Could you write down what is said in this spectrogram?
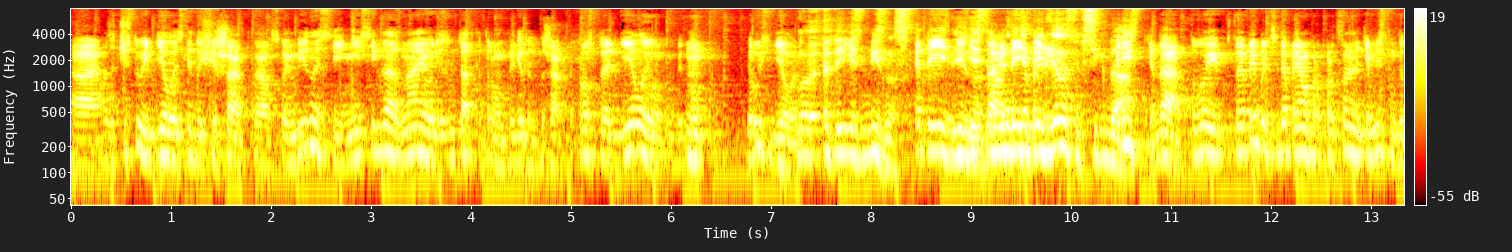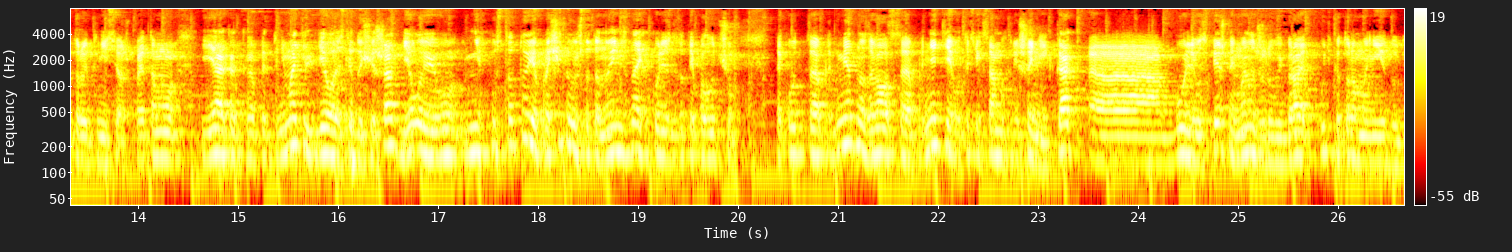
а, зачастую делаю следующий шаг а, в своем бизнесе, не всегда знаю результат, к которому придет этот шаг. Я просто делаю, ну, берусь и делаю. Но это и есть бизнес. Это и есть бизнес, есть да. Это есть неопределенности всегда. Риски, да. Твой, твоя прибыль всегда прямо пропорциональна тем рискам, которые ты несешь. Поэтому я, как предприниматель, делаю следующий шаг, делаю его не в пустоту, я просчитываю что-то, но я не знаю, какой результат я получу. Так вот, э, предмет назывался принятие вот этих самых решений. Как э, более успешные менеджеры выбирают путь, которым они идут.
